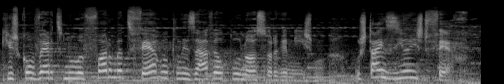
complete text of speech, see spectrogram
que os converte numa forma de ferro utilizável pelo nosso organismo, os tais íons de ferro.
